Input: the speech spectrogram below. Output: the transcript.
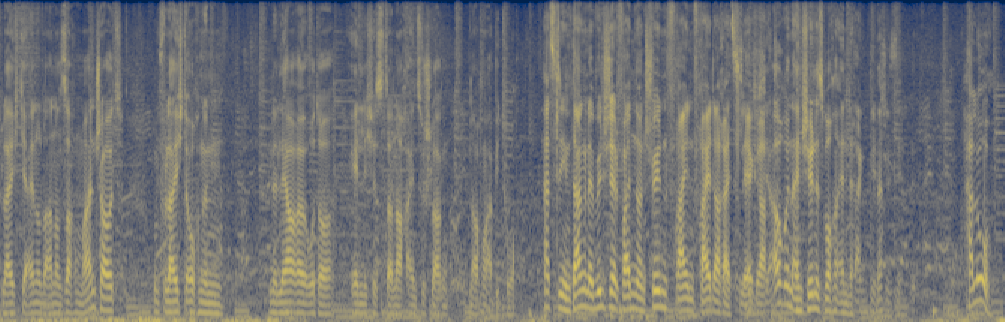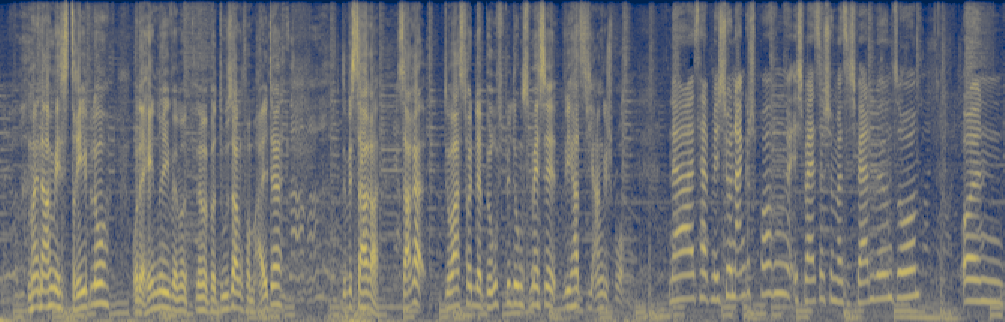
vielleicht die ein oder anderen Sachen mal anschaut und vielleicht auch einen, eine Lehre oder ähnliches danach einzuschlagen, nach dem Abitur. Herzlichen Dank und dann wünsche ich dir vor allem noch einen schönen freien Freitag als Lehrkraft. auch und ein schönes Wochenende. Danke. Ne? Hallo, mein Name ist Treblo oder Henry, wenn wir, wenn wir per Du sagen, vom Alter. Du bist Sarah. Sarah, du warst heute in der Berufsbildungsmesse. Wie hat es dich angesprochen? Na, es hat mich schon angesprochen. Ich weiß ja schon, was ich werden will und so. Und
